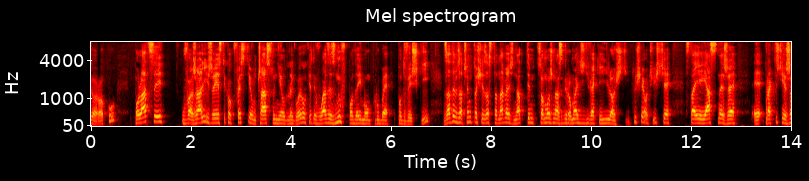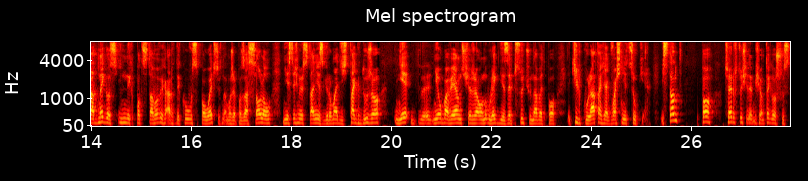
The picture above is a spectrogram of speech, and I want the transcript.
roku Polacy uważali, że jest tylko kwestią czasu nieodległego, kiedy władze znów podejmą próbę podwyżki. Zatem zaczęto się zastanawiać nad tym, co można zgromadzić w jakiej ilości. Tu się oczywiście staje jasne, że praktycznie żadnego z innych podstawowych artykułów społecznych, no może poza solą, nie jesteśmy w stanie zgromadzić tak dużo, nie, nie obawiając się, że on ulegnie zepsuciu nawet po kilku latach, jak właśnie cukier. I stąd po czerwcu 76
